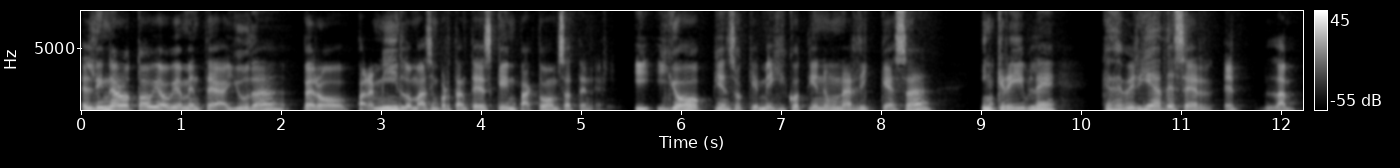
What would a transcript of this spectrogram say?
el dinero todavía obviamente ayuda, pero para mí lo más importante es qué impacto vamos a tener. Y, y yo pienso que México tiene una riqueza increíble que debería de ser la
